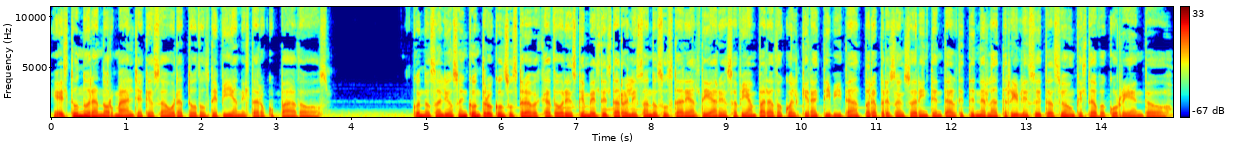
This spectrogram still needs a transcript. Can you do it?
Esto no era normal ya que a esa hora todos debían estar ocupados. Cuando salió se encontró con sus trabajadores que en vez de estar realizando sus tareas diarias habían parado cualquier actividad para presenciar e intentar detener la terrible situación que estaba ocurriendo.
